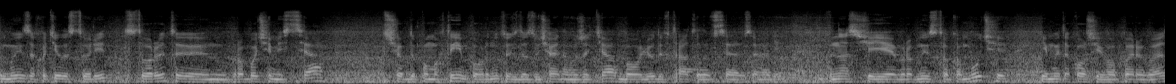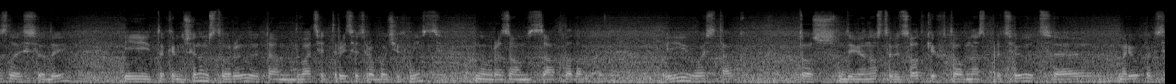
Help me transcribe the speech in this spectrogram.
Ми захотіли створити, створити ну, робочі місця, щоб допомогти їм повернутися до звичайного життя, бо люди втратили все взагалі. У нас ще є виробництво камбучі, і ми також його перевезли сюди. І таким чином створили там 20-30 робочих місць ну, разом з закладом. І ось так. Тож 90% хто в нас працює, це маріупольці.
